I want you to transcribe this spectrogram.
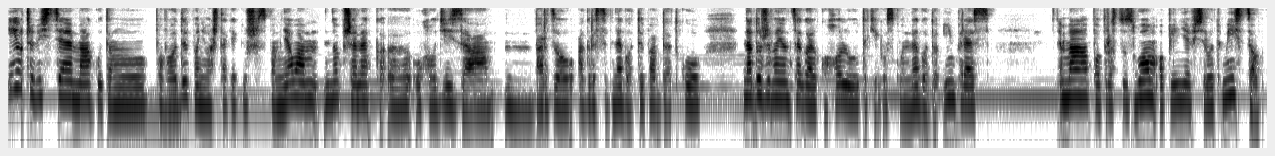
I oczywiście ma ku temu powody, ponieważ tak jak już wspomniałam, no Przemek e, uchodzi za mm, bardzo agresywnego typa, w dodatku nadużywającego alkoholu, takiego skłonnego do imprez. Ma po prostu złą opinię wśród miejscowych.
